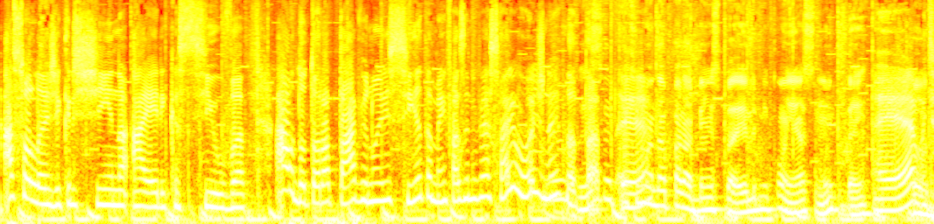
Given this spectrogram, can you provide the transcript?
A Solange Cristina, a Érica Silva. Ah, o doutor Otávio Nuicia também faz aniversário hoje, né? Eu, tá, é. mandar parabéns para ele, me conhece muito bem. É, muito...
